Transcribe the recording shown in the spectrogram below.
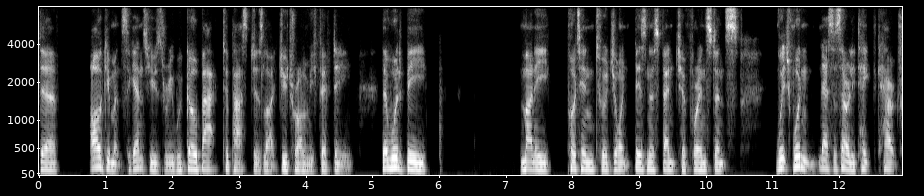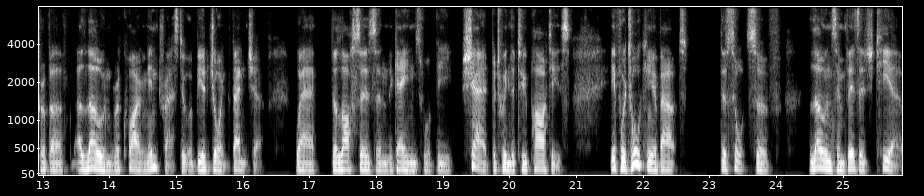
the arguments against usury would go back to passages like Deuteronomy 15. There would be money put into a joint business venture, for instance, which wouldn't necessarily take the character of a, a loan requiring interest. It would be a joint venture where the losses and the gains would be shared between the two parties. If we're talking about the sorts of loans envisaged here,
